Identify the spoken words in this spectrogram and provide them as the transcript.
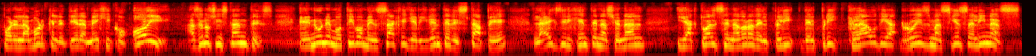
por el amor que le tiene a México. Hoy hace unos instantes, en un emotivo mensaje y evidente destape, la ex dirigente nacional y actual senadora del PRI, Claudia Ruiz Macías Salinas,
